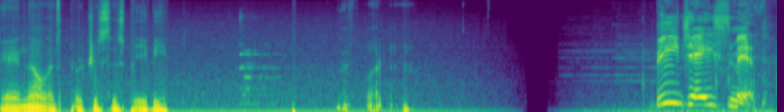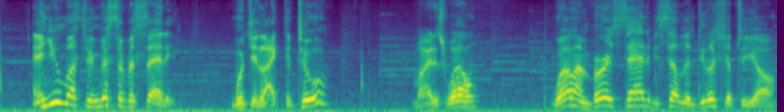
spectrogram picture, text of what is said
Okay, now let's purchase this baby. Left button. BJ Smith, and you must be Mr. Vercetti. Would you like the tour? Might as well. Well, I'm very sad to be selling the dealership to y'all.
